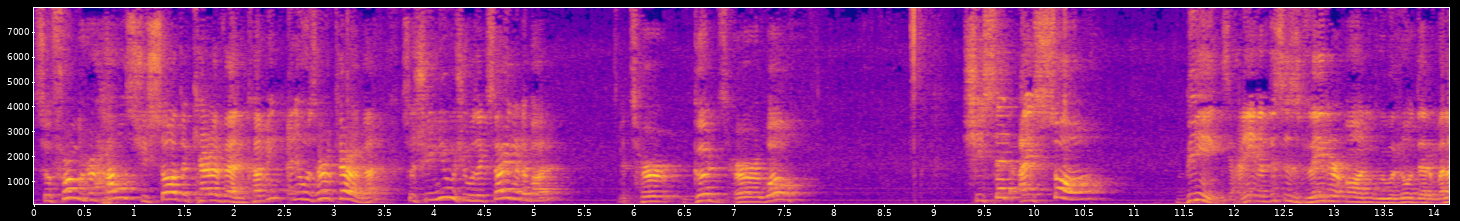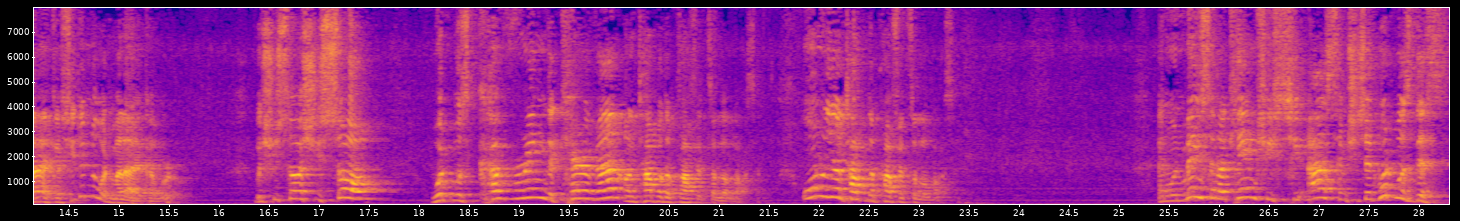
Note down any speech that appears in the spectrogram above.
So from her house, she saw the caravan coming, and it was her caravan, so she knew she was excited about it. It's her goods, her wealth. She said, I saw beings, and this is later on, we will know that malaika. She didn't know what malaika were, but she saw, she saw what was covering the caravan on top of the Prophet Only on top of the Prophet And when Maysara came, she, she asked him, she said, what was this?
